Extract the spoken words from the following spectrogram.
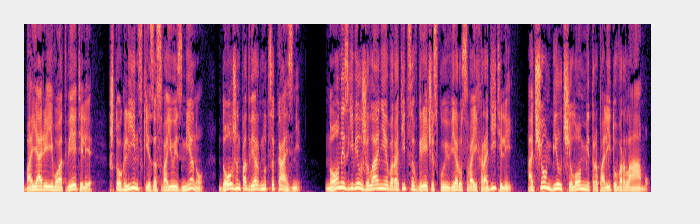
Бояре его ответили, что Глинский за свою измену должен подвергнуться казни, но он изъявил желание воротиться в греческую веру своих родителей, о чем бил челом митрополиту Варлааму.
